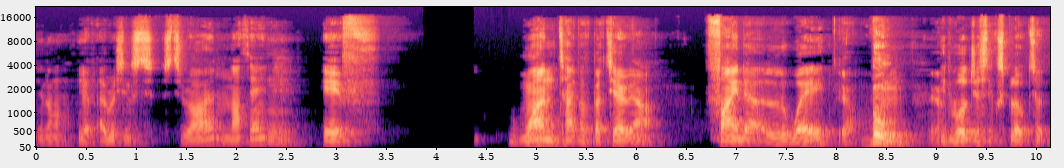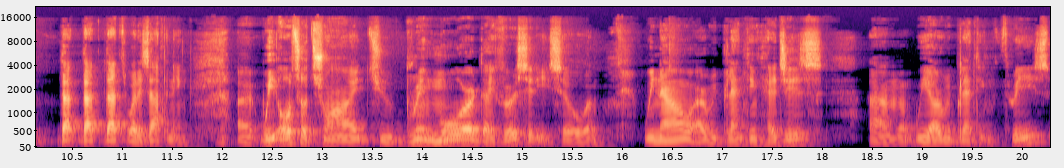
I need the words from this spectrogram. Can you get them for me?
You know, you have everything sterile, nothing. If one type of bacteria find a little way, Yeah. boom, it will just explode. So that, that that's what is happening. Uh, we also try to bring more diversity. So um, we now are replanting hedges. Um, we are replanting trees,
